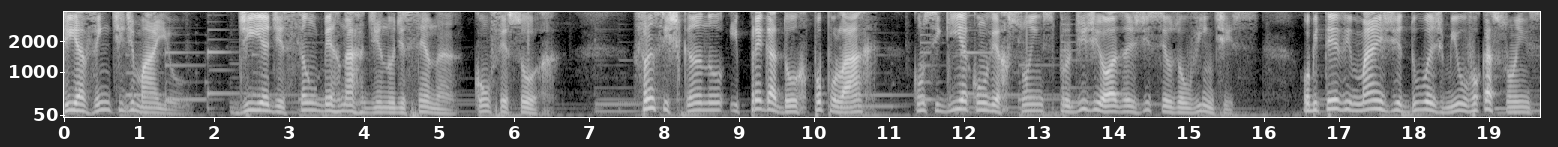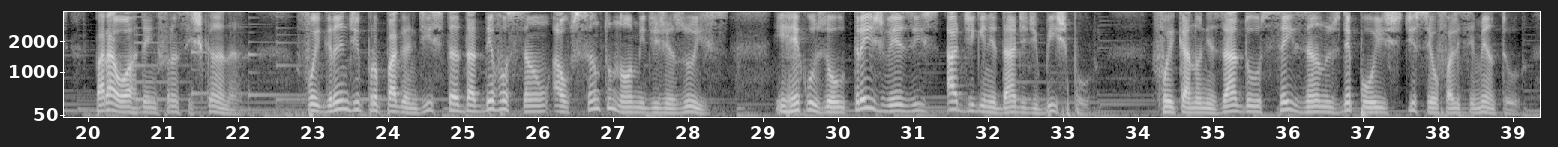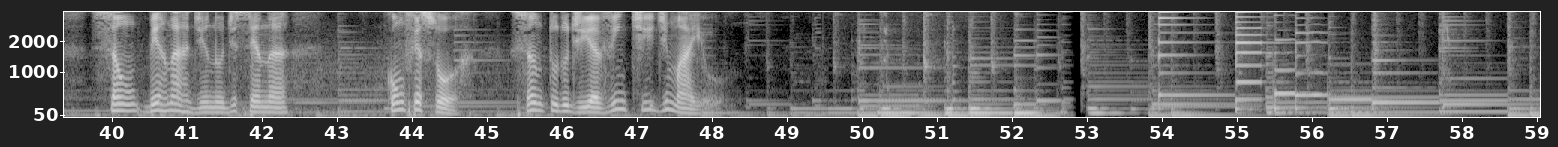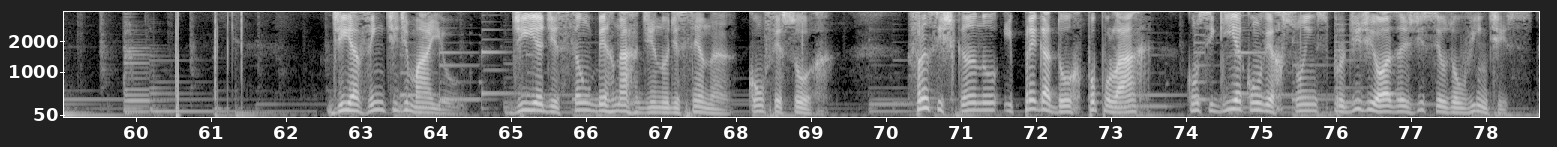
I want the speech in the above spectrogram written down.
Dia 20 de maio, dia de São Bernardino de Sena, confessor. Franciscano e pregador popular, conseguia conversões prodigiosas de seus ouvintes. Obteve mais de duas mil vocações para a ordem franciscana. Foi grande propagandista da devoção ao santo nome de Jesus e recusou três vezes a dignidade de bispo. Foi canonizado seis anos depois de seu falecimento. São Bernardino de Sena, confessor, santo do dia 20 de maio. Dia 20 de maio, dia de São Bernardino de Sena, confessor. Franciscano e pregador popular, conseguia conversões prodigiosas de seus ouvintes.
